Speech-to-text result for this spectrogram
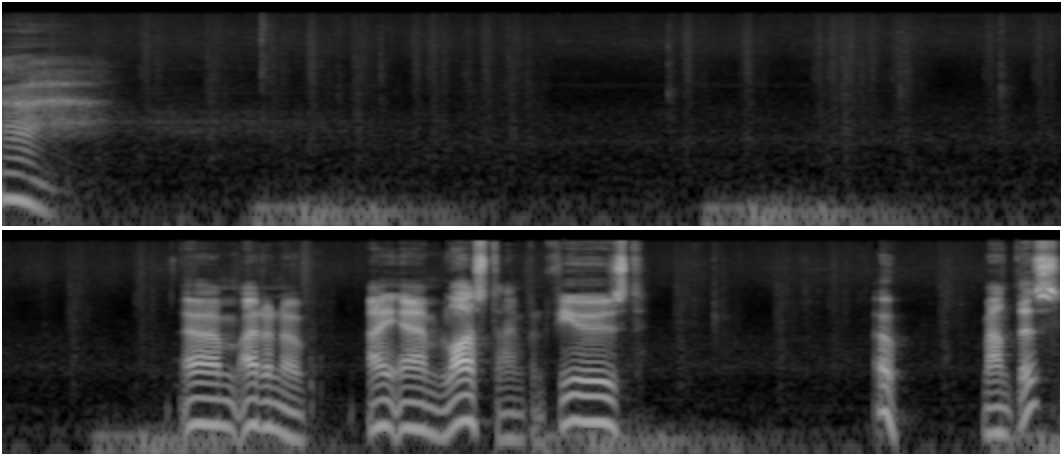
um, I don't know. I am lost, I'm confused. Oh, mount this?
